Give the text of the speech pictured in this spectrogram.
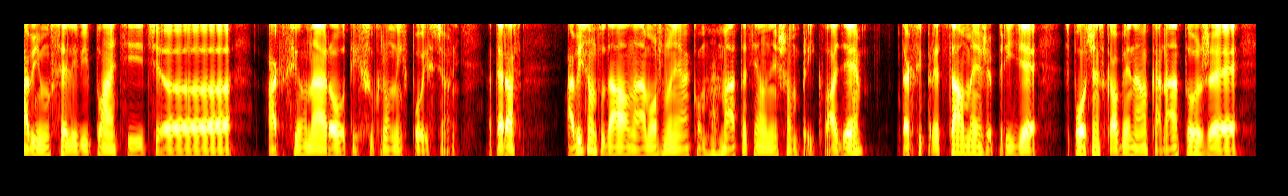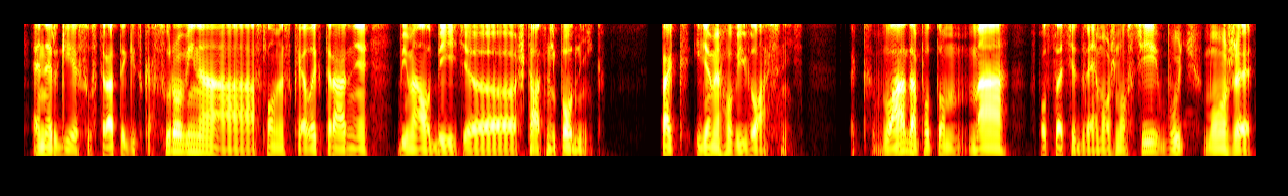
aby museli vyplatiť e, akcionárov tých súkromných poisťovní. A teraz, aby som to dal na možno nejakom hmatateľnejšom príklade, tak si predstavme, že príde spoločenská objednávka na to, že energie sú strategická surovina a slovenské elektrárne by mal byť e, štátny podnik. Tak ideme ho vyvlastniť. Tak vláda potom má v podstate dve možnosti. Buď môže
